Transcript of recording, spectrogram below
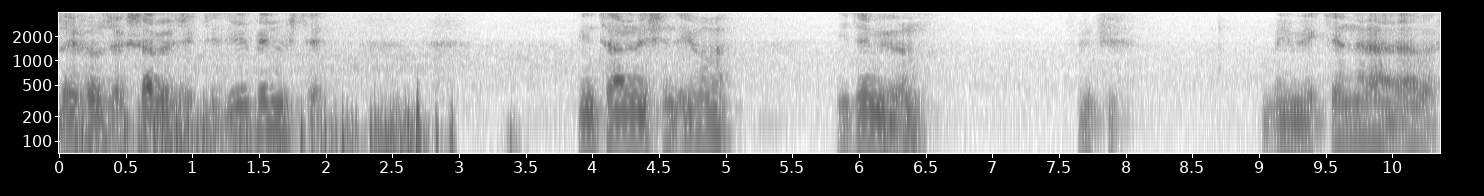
Zayıf olacak, sabredecek dediği benim işte. İntiharın eşindeyim ama gidemiyorum. Çünkü beni bekleyenler hala var.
